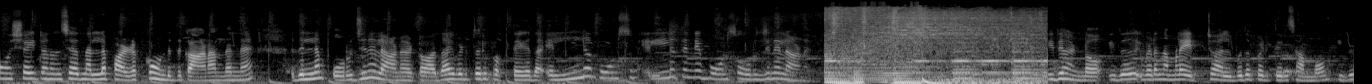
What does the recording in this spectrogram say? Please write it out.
മോശമായിട്ടാണെന്ന് വെച്ചാൽ നല്ല പഴക്കമുണ്ട് ഇത് കാണാൻ തന്നെ. ഇതെല്ലാം ഒറിജിനലാണ് കേട്ടോ. അതാ ഇവിടുത്തെ ഒരു പ്രത്യേകത. എല്ലാ ബോൺസും എല്ലാത്തിന്റെയും ബോൺസും ഒറിജിനലാണ് ഇത് കണ്ടോ? ഇത് ഇവിടെ നമ്മളെ ഏറ്റവും അത്ഭുതപ്പെടുത്തിയൊരു സംഭവം. ഇത്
